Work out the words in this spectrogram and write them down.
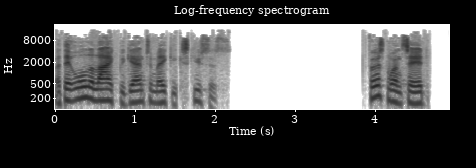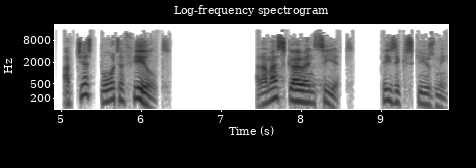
But they all alike began to make excuses. First one said, I've just bought a field and I must go and see it. Please excuse me.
